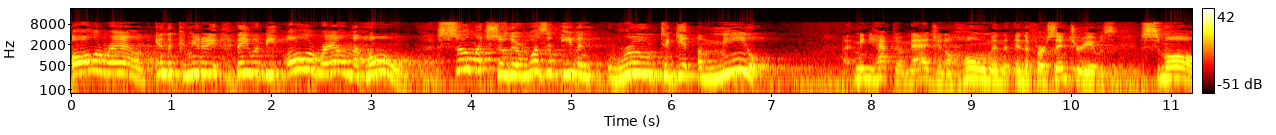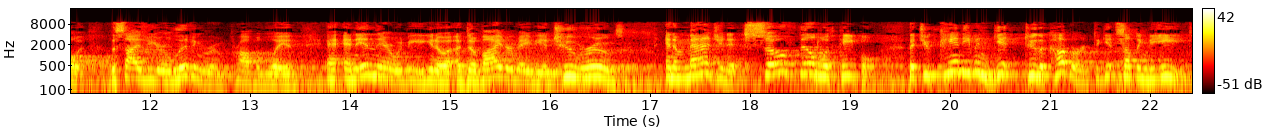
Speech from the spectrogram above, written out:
all around in the community. They would be all around the home. So much so there wasn't even room to get a meal. I mean, you have to imagine a home in the, in the first century. It was small, the size of your living room probably, and, and in there would be, you know, a divider maybe and two rooms. And imagine it so filled with people that you can't even get to the cupboard to get something to eat.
